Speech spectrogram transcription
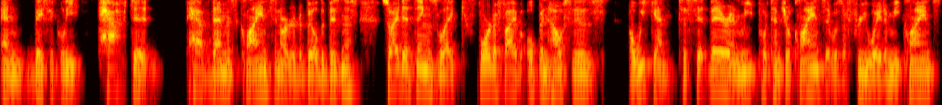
and basically have to have them as clients in order to build a business. So, I did things like four to five open houses a weekend to sit there and meet potential clients. It was a free way to meet clients.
